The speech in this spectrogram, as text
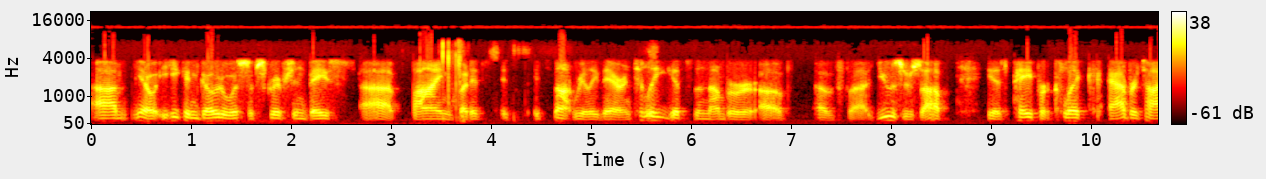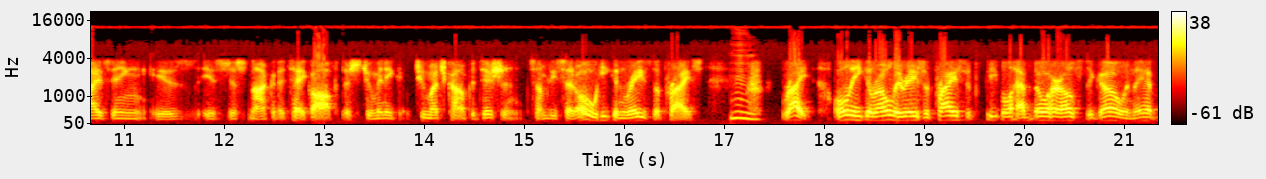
Um, you know, he can go to a subscription-based uh, fine, but it's it's it's not really there until he gets the number of of uh, users up, his pay per click advertising is is just not going to take off. There's too many too much competition. Somebody said, "Oh, he can raise the price." Mm. Right. Only he can only raise the price if people have nowhere else to go, and they have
